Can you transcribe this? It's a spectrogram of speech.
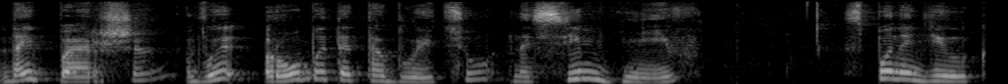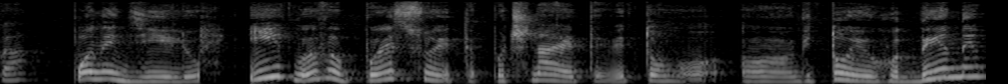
Найперше, ви робите таблицю на 7 днів з понеділка по неділю, і ви виписуєте, починаєте від того, е, від тої години,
